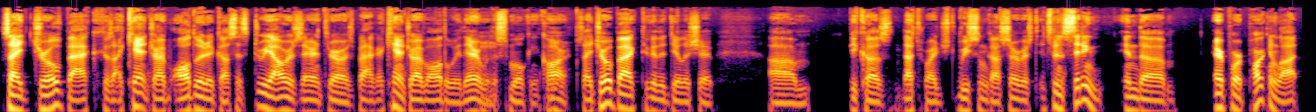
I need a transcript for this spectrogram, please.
So I drove back because I can't drive all the way to Augusta. It's three hours there and three hours back. I can't drive all the way there with a smoking car. So I drove back to the dealership um, because that's where I recently got serviced. It's been sitting in the airport parking lot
